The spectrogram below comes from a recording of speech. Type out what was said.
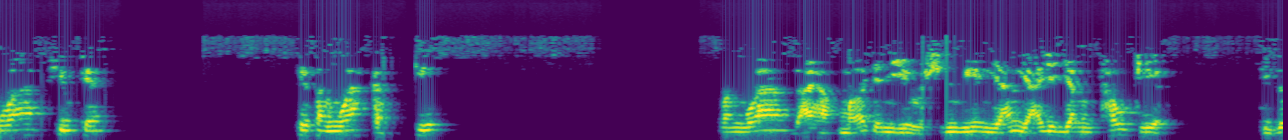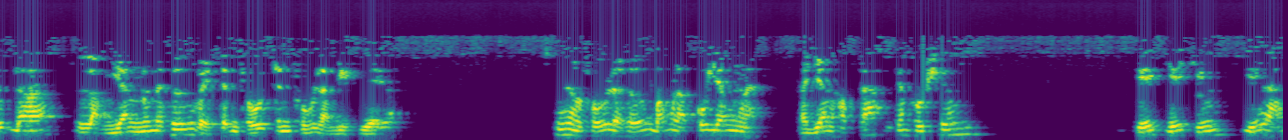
hóa thiếu kém cái văn hóa cấp kiếp văn hóa, đại học mở cho nhiều sinh viên giảng giải cho dân, thấu triệt. Thì lúc đó, lòng dân nó mới hướng về chính phủ chính phủ làm việc dễ lắm. Chính phủ là hưởng bổng lộc của dân mà mà dân học tác thì chính phủ sướng, dễ dễ chịu, dễ làm.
